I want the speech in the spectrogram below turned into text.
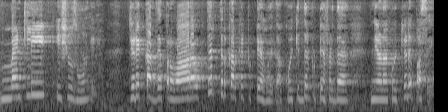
ਮੈਂਟਲੀ ਇਸ਼ੂਜ਼ ਹੋਣਗੇ। ਜਿਹੜੇ ਘਰ ਦੇ ਪਰਿਵਾਰ ਆ, ਉਹ ਤਿਰ ਤਿਰ ਕਰਕੇ ਟੁੱਟਿਆ ਹੋਏਗਾ। ਕੋਈ ਕਿੱਧਰ ਟੁੱਟਿਆ ਫਿਰਦਾ ਨਿਆਣਾ ਕੋਈ ਕਿਹੜੇ ਪਾਸੇ?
